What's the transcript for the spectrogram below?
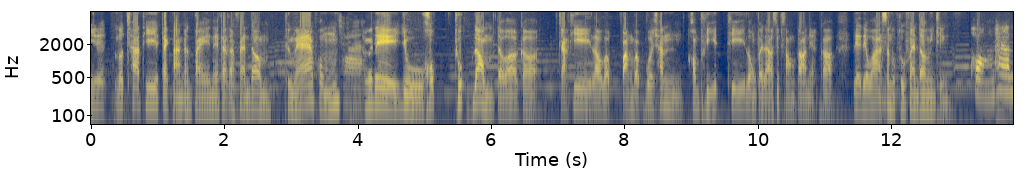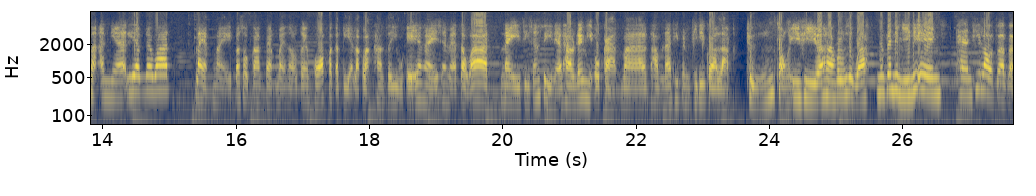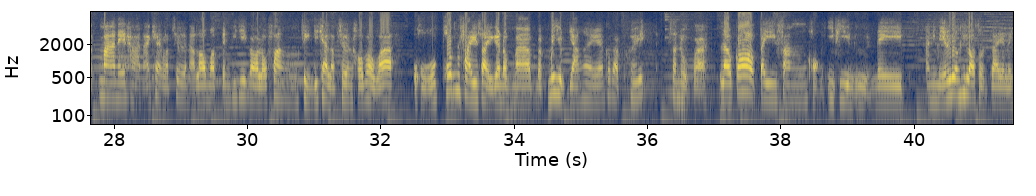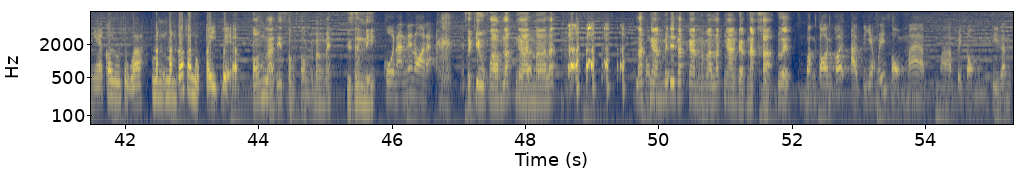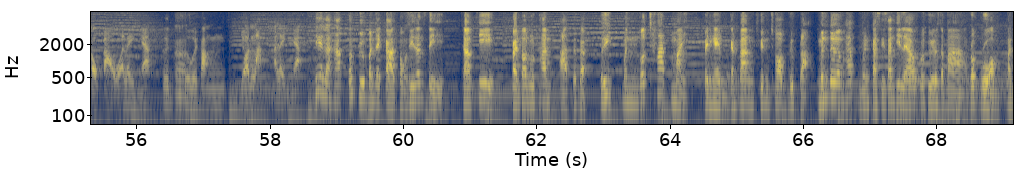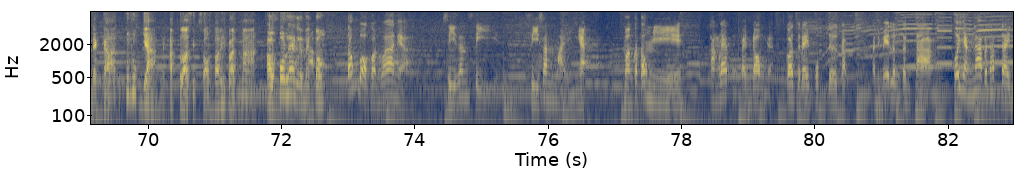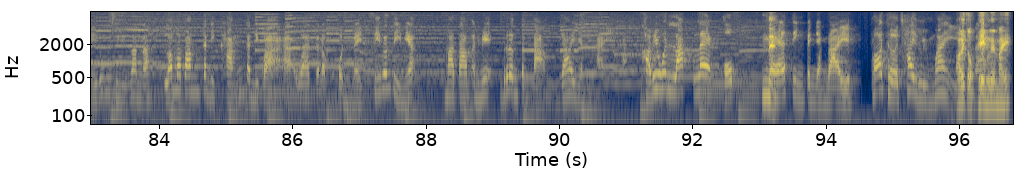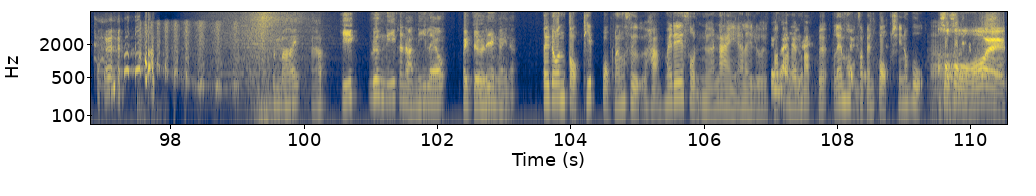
รสชาติที่แตกต่างกันไปในแต่ละแฟนดอม ถึงแม้ผมใช่จะไม่ได้อยู่ครบทุก dom แต่ว่าก็จากที่เราแบบฟังแบบเวอร์ชั่น complete ที่ลงไปแล้ว 12 ตอนเนี่ย ก็เรียกได้ว่าสนุกทุกแฟนดอมจริงของทามอะอันเนี้ยเรียกได้ว่า แปลกใหม่ประสบการณ์แปลกใหม่สำหรับตัวเองเพราะว่าปกติหลัก ๆทามจะอยู่เอ๊ะยังไงใช่ไหมแต่ว่าในซีซั่นสี่เนี่ยทามได้มีโอกาสมาทำหน้าที่เป็นพิธีกรหลักถึง 2 EP แล้วทามก็รู้สึกว่ามันเป็นอย่างนี้นี่เอง แทนที่เราจะแบบมาในฐานะแขกรับเชิญอะเรามาเป็นพิธีกรแล้วฟังสิ่งที่แขกรับเชิญเขาแบบว่าโอ้โหพ่นไฟใส่กันออกมาแบบไม่หยุดยั้งอะไรเงี้ยก็แบบเฮ้ย สนุกว่ะ แล้วก็ไปฟังของ EP อื่น ๆ ในอนิเมะเรื่องที่เราสนใจอะไรเงี้ย ก็รู้สึกว่ามันมันก็สนุกไปอีกแบบกล้องหล่ะได้ส่องๆกันบ้างไหมซีซั่นนี้ โคนันแน่นอนอะ skill ความรักงานมาแล้วรักงานไม่ได้รักงานธรรมดารักงานแบบนักขะด้วย บางตอนก็อาจจะยังไม่ได้ส่องมากมาไปส่องซีซั่นเก่าๆอะไรอย่างเงี้ย คืออ่า คือไปฟังย้อนหลังอะไรอย่างเงี้ย นี่แหละครับก็คือบรรยากาศของซีซั่น4นะครับที่แฟนตอนทุกท่านอาจจะแบบเฮ้ยมันรสชาติใหม่ เป็นไงกันบ้างชื่นชอบหรือเปล่า เหมือนเดิมครับ เหมือนกับซีซั่นที่แล้วก็คือเราจะมารวบรวมบรรยากาศทุกๆอย่างนะครับตลอด 12 ตอนที่ผ่านมา เอาข้อแรกเลยไหมครับกล้อง ต้องบอกก่อนว่าเนี่ยซีซั่นสี่ซีซั่นใหม่เงี้ยมันก็ต้องมีครั้งแรกของแฟนดอมเนี่ย ก็จะได้พบเจอกับอนิเมะเรื่องต่างๆ ก็ยังน่าประทับใจในทุกซีซั่นนะ เรามาฟังกันอีกครั้งกันดีกว่าฮะว่าแต่ละคนในซีซั่นสี่เนี้ยมาตามอนิเมะเรื่องต่างๆ ได้ยังไงค่ะเขาเรียกว่ารักแรกพบ แน่แท้จริงเป็นอย่างไร เพราะเธอใช่หรือไม่เอาให้จบเพลงเลยไหม คุณไม้นะครับกิ๊กเรื่องนี้ขนาดนี้แล้วไปเจอได้ยังไงเนี่ยไปโดนตกที่ปกหนังสือค่ะ ไม่ได้สนเนื้อในอะไรเลยเพราะตอนนั้นแบบเล่มหกจะเป็นปกชินบุโอ้โห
